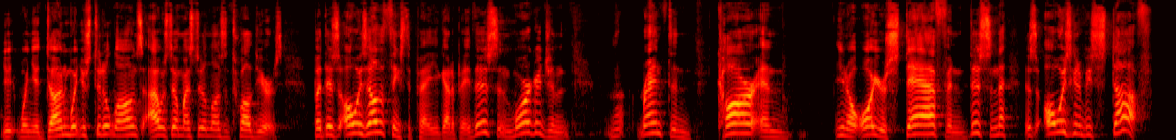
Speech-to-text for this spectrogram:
you, when you're done with your student loans, I was doing my student loans in 12 years, but there's always other things to pay. You got to pay this and mortgage and rent and car and you know all your staff and this and that. There's always going to be stuff,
